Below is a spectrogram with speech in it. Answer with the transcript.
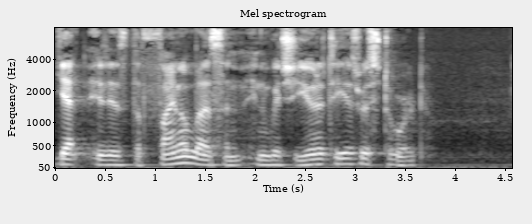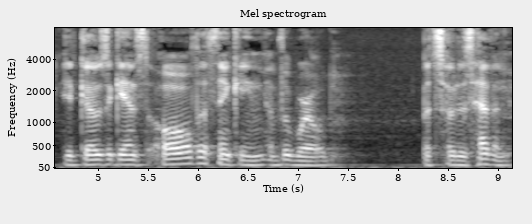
Yet it is the final lesson in which unity is restored. It goes against all the thinking of the world, but so does heaven.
